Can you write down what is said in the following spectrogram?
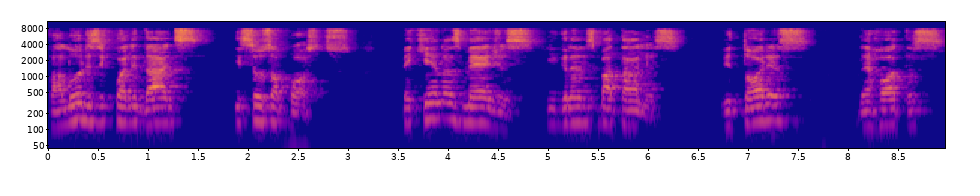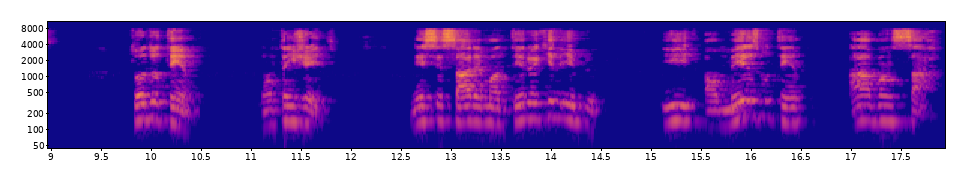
valores e qualidades e seus opostos, pequenas, médias e grandes batalhas, vitórias, derrotas, todo o tempo. Não tem jeito. Necessário é manter o equilíbrio e, ao mesmo tempo, avançar.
